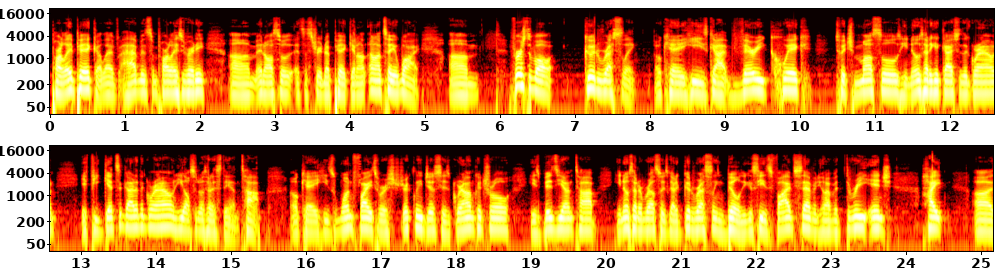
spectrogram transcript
parlay pick. I, have, I have been some parlays already, um, and also it's a straight up pick, and I'll, and I'll tell you why. Um, first of all, good wrestling. Okay, he's got very quick twitch muscles. He knows how to get guys to the ground. If he gets a guy to the ground, he also knows how to stay on top. Okay, he's won fights where strictly just his ground control. He's busy on top. He knows how to wrestle. He's got a good wrestling build. You can see he's five seven. He'll have a three inch height uh,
